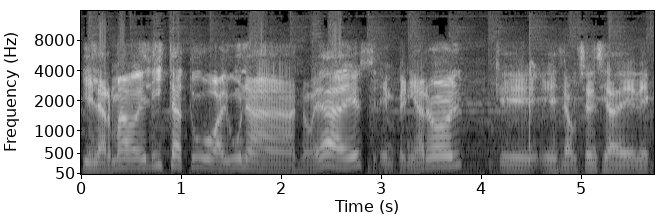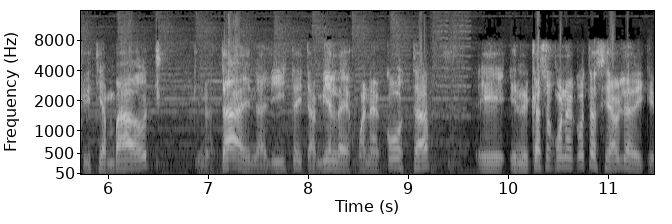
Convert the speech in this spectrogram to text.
Y el armado de lista tuvo algunas novedades en Peñarol, que es la ausencia de, de Cristian Badoch, que no está en la lista, y también la de Juan Acosta, eh, en el caso de Juan Acosta se habla de que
